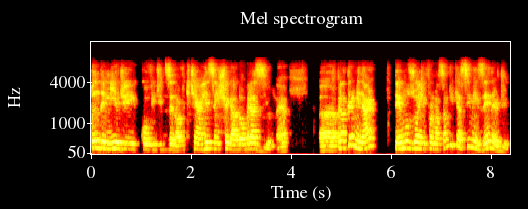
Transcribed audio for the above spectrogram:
pandemia de Covid-19 que tinha recém chegado ao Brasil, né? Uh, Para terminar, temos a informação de que a Siemens Energy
